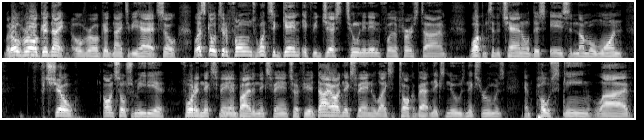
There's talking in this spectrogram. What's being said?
But overall, good night. Overall, good night to be had. So let's go to the phones once again. If you're just tuning in for the first time, welcome to the channel. This is the number one show on social media for the Knicks fan by the Knicks fan. So if you're a diehard Knicks fan who likes to talk about Knicks news, Knicks rumors, and post game live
